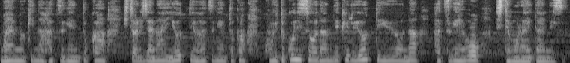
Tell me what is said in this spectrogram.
前向きな発言とか、一人じゃないよっていう発言とか、こういうとこに相談できるよっていうような発言をしてもらいたいんです。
